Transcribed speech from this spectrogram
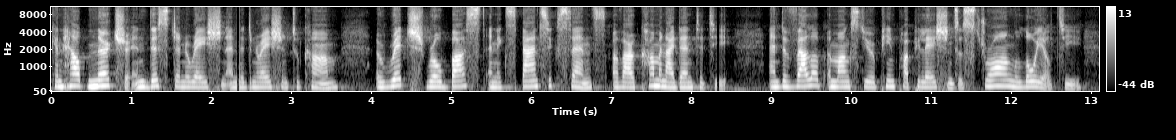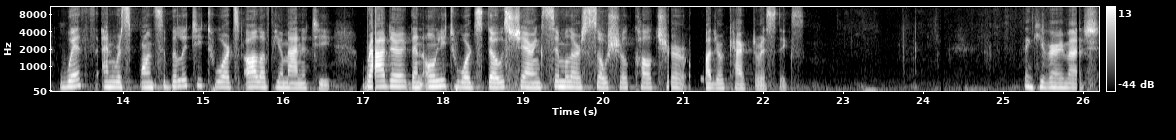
can help nurture in this generation and the generation to come a rich, robust and expansive sense of our common identity and develop amongst European populations a strong loyalty with and responsibility towards all of humanity, rather than only towards those sharing similar social, culture, or other characteristics. Thank you very much.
